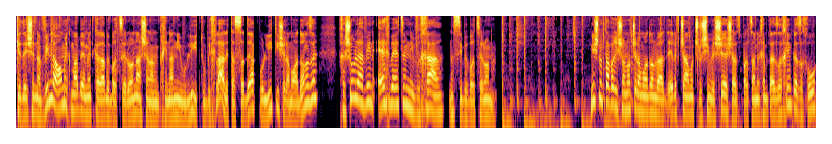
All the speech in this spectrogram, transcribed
כדי שנבין לעומק מה באמת קרה בברצלונה השנה מבחינה ניהולית ובכלל את השדה הפוליטי של המועדון הזה, חשוב להבין איך בעצם נבחר נשיא בברצלונה. משנותיו הראשונות של המועדון ועד 1936, אז פרצה מלחמת האזרחים כזכור,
